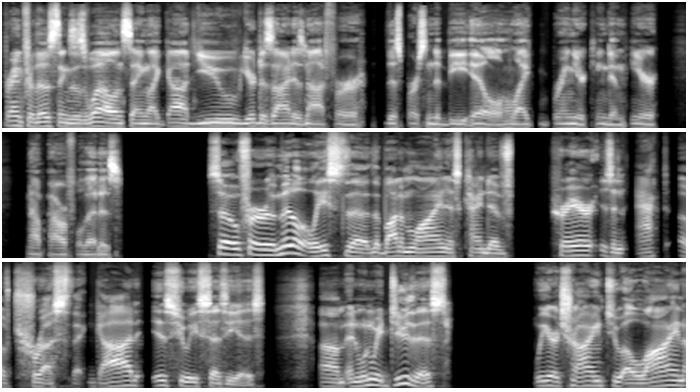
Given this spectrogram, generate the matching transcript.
praying for those things as well and saying like, God, you, your design is not for this person to be ill. Like bring your kingdom here and how powerful that is. So for the middle, at least, the the bottom line is kind of prayer is an act of trust that God is who He says He is, um, and when we do this, we are trying to align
